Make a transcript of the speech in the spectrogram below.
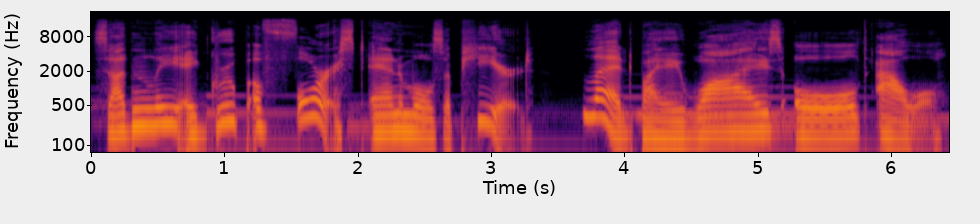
Suddenly, a group of forest animals appeared, led by a wise old owl.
